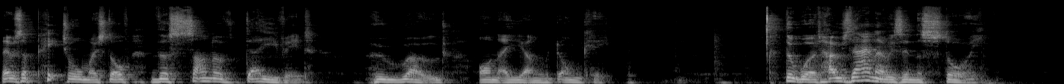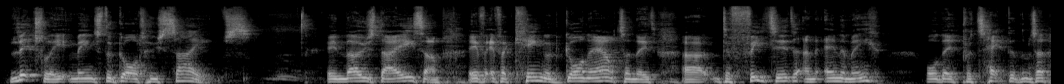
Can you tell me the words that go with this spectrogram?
There was a picture almost of the son of David who rode on a young donkey. The word Hosanna is in the story. Literally, it means the God who saves. In those days, um, if, if a king had gone out and they'd uh, defeated an enemy or they'd protected themselves,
